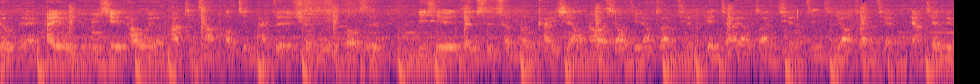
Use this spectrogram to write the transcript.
对不对？还有有一些他为了怕警察跑进来，这些全部都是一些人事成本开销。然后小姐要赚钱，店家要赚钱，经济要赚钱，两千六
